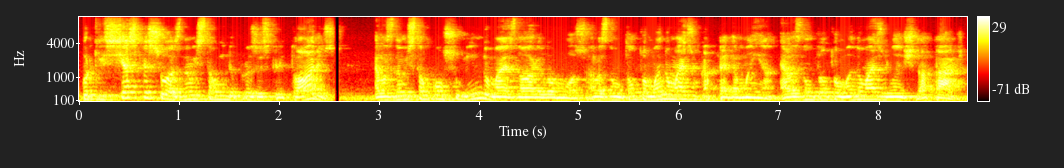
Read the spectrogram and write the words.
Porque se as pessoas não estão indo para os escritórios, elas não estão consumindo mais na hora do almoço, elas não estão tomando mais o café da manhã, elas não estão tomando mais o lanche da tarde,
